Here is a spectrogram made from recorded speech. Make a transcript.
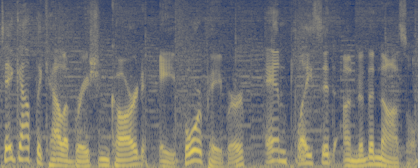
Take out the calibration card A4 paper and place it under the nozzle.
